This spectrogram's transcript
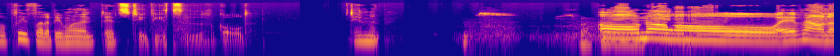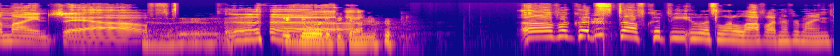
Oh, please let it be more than it's two pieces of gold. Damn it. Oops. Oh no! I found a mine Uh, shaft. ignore it if you can. Oh, but good stuff could be. Oh, that's a lot of lava. Never mind.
